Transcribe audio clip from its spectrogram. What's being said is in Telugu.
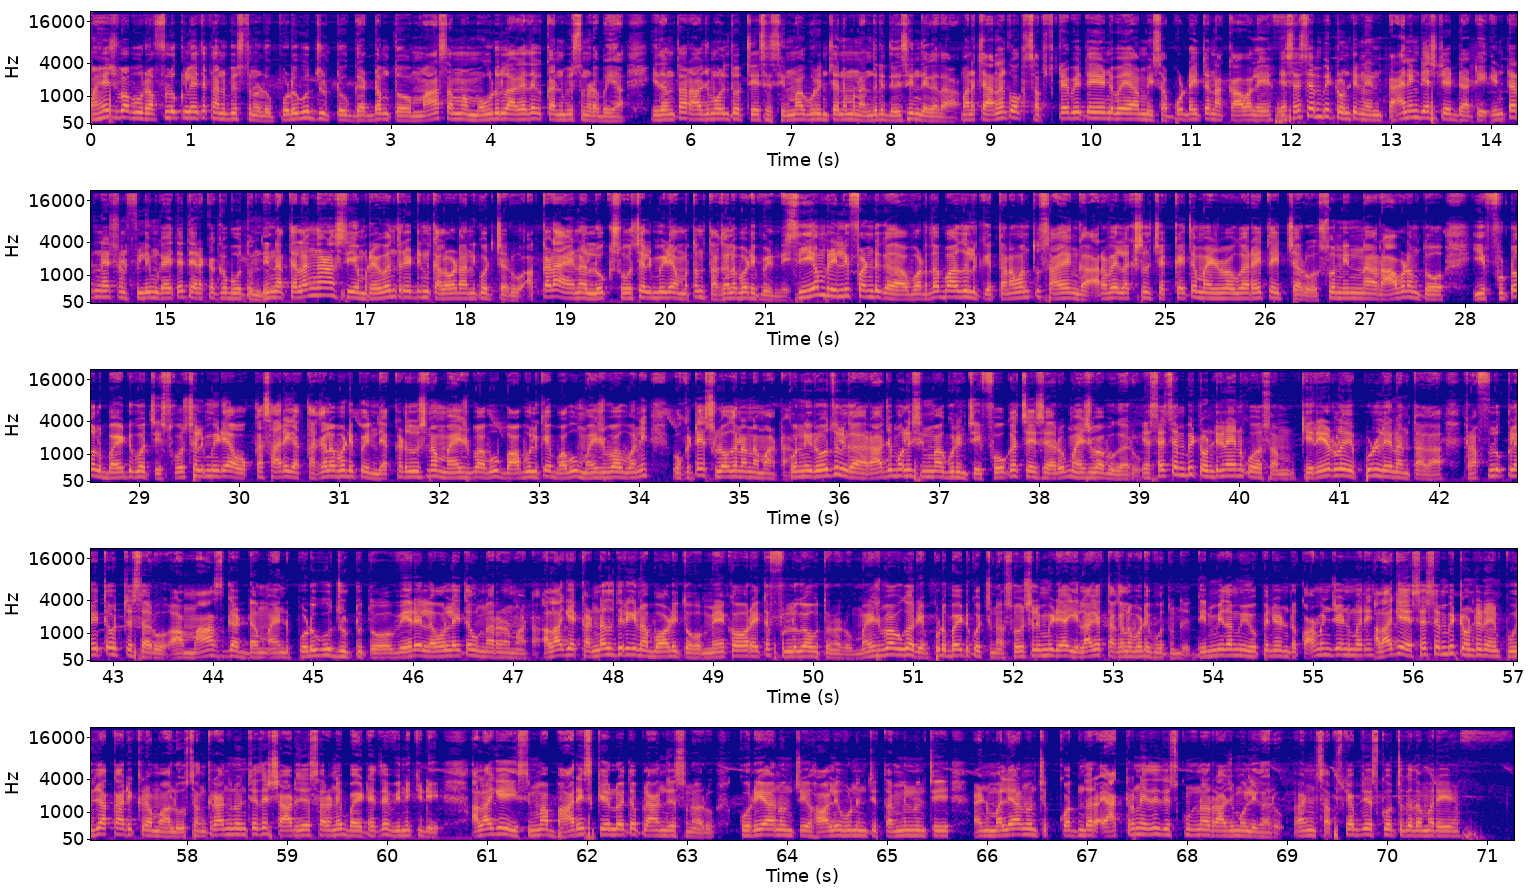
మహేష్ బాబు రఫ్ లుక్లో అయితే కనిపిస్తున్నాడు. పొడుగు జుట్టు గడ్డంతో మాసమ్మ మొగుడులాగైతే కనిపిస్తున్నాడు భయ్య. ఇదంతా రాజమౌళితో చేసే సినిమా గురించి అని మన అందరికీ తెలిసిందే కదా. మన ఛానల్కి ఒక సబ్స్క్రైబ్ అయితే చేయండి భయ్య. మీ సపోర్ట్ అయితే నాకు కావాలి. SSMB twenty nine pan India state దాటి ఇంటర్నేషనల్ ఫిలిం అయితే తెరకెక్కబోతుంది. నిన్న తెలంగాణ సీఎం రేవంత్ రెడ్డిని కలవడానికి వచ్చారు. అక్కడ ఆయన లుక్ సోషల్ మీడియా మొత్తం తగలబడిపోయింది. సీఎం రిలీఫ్ ఫండ్ కదా వరద బాధులకి తన వంతు సాయంగా అరవై లక్షల చెక్ అయితే మహేష్ బాబు గారు అయితే ఇచ్చారు. సో నిన్న రావడంతో ఈ ఫోటోలు బయటకు వచ్చి సోషల్ మీడియా ఒక్కసారిగా తగలబడిపోయింది. ఎక్కడ చూసినా మహేష్ బాబు బాబులకే బాబు మహేష్ బాబు అని ఒకటే స్లోగన్ అన్నమాట. కొన్ని రోజులుగా రాజమౌళి సినిమా గురించి ఫోకస్ చేశారు మహేష్ బాబు గారు. ఎస్ఎస్ఎంబి ట్వంటీ నైన్ కోసం కెరీర్లో ఎప్పుడు లేనంతగా రఫ్ లుక్ అయితే వచ్చేసారు ఆ మాస్ గడ్డం అండ్ పొడుగు జుట్టుతో వేరే లెవెల్ అయితే ఉన్నారనమాట అలాగే కండలు తిరిగిన బాడీతో మేక్ ఓవర్ అయితే ఫుల్గా అవుతున్నారు. మహేష్ బాబు గారు ఎప్పుడు బయటకు వచ్చినా సోషల్ మీడియా ఇలాగే తగలబడిపోతుంది. దీని మీద మీ ఒపీనియన్ కామెంట్ చేయండి మరి. అలాగే ఎస్ఎస్ఎంబి ట్వంటీ నైన్ పూజా కార్యక్రమాలు సంక్రాంతి నుంచి అయితే స్టార్ట్ చేశారని బయట అయితే వినికిడి. అలాగే ఈ సినిమా భారీ స్కేల్లో అయితే ప్లాన్ చేస్తున్నారు. కొరియా నుంచి హాలీవుడ్ నుంచి తమిళ్ నుంచి అండ్ మలయాళం నుంచి కొందరు యాక్టర్ని అయితే తీసుకుంటున్నారు రాజమౌళి గారు. అండ్ సబ్స్క్రైబ్ చేసుకోవచ్చు కదా మరి.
